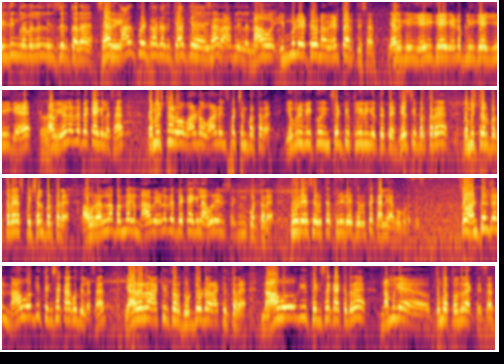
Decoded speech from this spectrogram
ಬಿಲ್ಡಿಂಗ್ ಲೆವೆಲ್ ಅಲ್ಲಿ ನಿಲ್ಸಿರ್ತಾರೆ. ಸರ್, ಕಾರ್ಪೊರೇಟರ್ ಆಗ ಅದಕ್ಕೆ ಯಾಕೆ ಆಗ್ಲಿಲ್ಲ ಮಾಡ್ಲಿಲ್ಲ ನಾವು? ಇಮ್ಮಿಡಿಯೇಟ್ ನಾವು ಹೇಳ್ತಾ ಇರ್ತೀವಿ ಸರ್ ಯಾರಿಗೆ ಎಗೆ ಎ ಡಬ್ಲ್ಯೂಗೆ ಇಗೆ ನಾವು ಹೇಳೋದೇ ಬೇಕಾಗಿಲ್ಲ sir commissioner ward ward inspection ಬರ್ತಾರೆ. ಎವ್ರಿ ವೀಕ್ ಇನ್ಸೆಂಟಿವ್ ಕ್ಲೀನಿಂಗ್ ಇರ್ತೈತೆ. ಜೆ ಸಿ ಬರ್ತಾರೆ ಕಮಿಷನರ್ ಬರ್ತಾರೆ ಸ್ಪೆಷಲ್ ಬರ್ತಾರೆ. ಅವರೆಲ್ಲ ಬಂದಾಗ ನಾವು ಹೇಳೋದೇ ಬೇಕಾಗಿಲ್ಲ ಅವರೇ ಇನ್ಸ್ಟ್ರಕ್ಷನ್ ಕೊಡ್ತಾರೆ. ಟೂ ಡೇಸ್ ಇರುತ್ತೆ ತ್ರೀ ಡೇಸ್ ಇರುತ್ತೆ ಖಾಲಿ ಆಗೋಗ್ಬಿಡುತ್ತೆ ಸರ್ ಸೊ ಅಂಟಿಲ್ ದನ್ ನಾವು ಹೋಗಿ ತೆಗ್ಸಕ್ ಆಗೋದಿಲ್ಲ ಸರ್ ಯಾರ್ಯಾರು ಹಾಕಿರ್ತಾರೆ ದೊಡ್ಡ ದೊಡ್ಡವ್ರು ಹಾಕಿರ್ತಾರೆ ನಾವು ಹೋಗಿ ತೆಗ್ಸಕ್ ಹಾಕಿದ್ರೆ ನಮಗೆ ತುಂಬಾ ತೊಂದರೆ ಆಗ್ತದೆ ಸರ್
